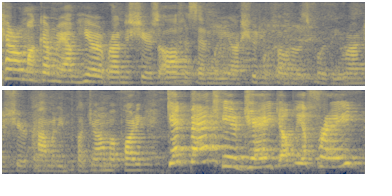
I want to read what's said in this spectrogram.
Carole Montgomery. I'm here at Rhonda Shear's office and we are shooting photos for the Rhonda Shear Comedy Pajama Party. Get back here, Jay. Don't be afraid.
